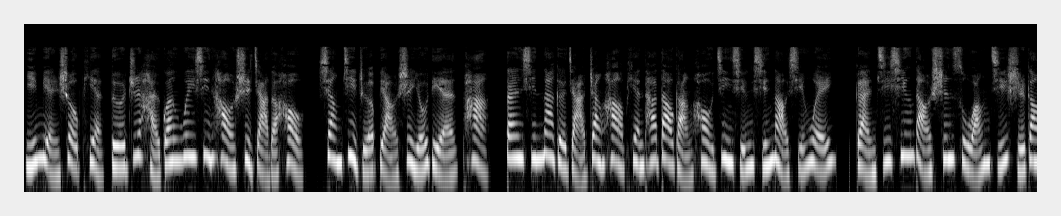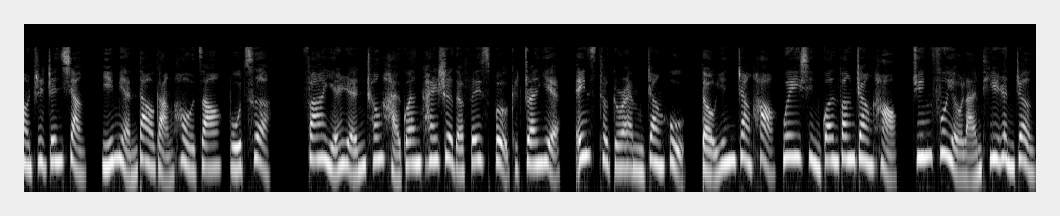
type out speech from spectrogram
以免受骗。得知海关微信号是假的后，向记者表示有点怕，担心那个假账号骗他到港后进行洗脑行为。感激星岛申诉王及时告知真相，以免到港后遭不测。发言人称，海关开设的 Facebook 专业、Instagram 账户。抖音账号、微信官方账号均附有蓝 T 认证，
